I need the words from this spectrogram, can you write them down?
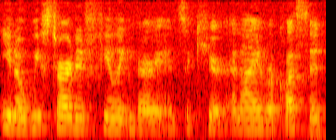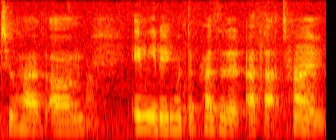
you know we started feeling very insecure, and I requested to have. Um, a meeting with the president at that time.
